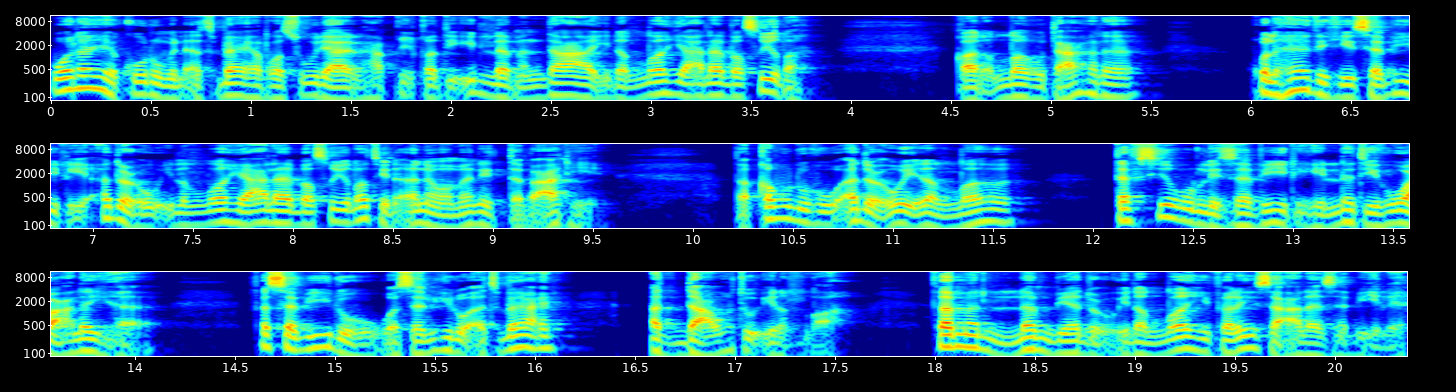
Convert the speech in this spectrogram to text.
ولا يكون من أتباع الرسول على الحقيقة إلا من دعا إلى الله على بصيرة. قال الله تعالى قل هذه سبيلي أدعو إلى الله على بصيرة أنا ومن اتبعني. فقوله أدعو إلى الله تفسير لسبيله التي هو عليها فسبيله وسبيل أتباعه الدعوة إلى الله. فمن لم يدعو إلى الله فليس على سبيله.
